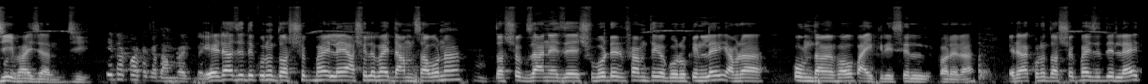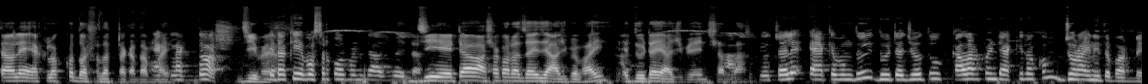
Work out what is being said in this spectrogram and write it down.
জি। ভাইজান জি। এটা কয় টাকা দাম রাখবে এটা যদি কোনো দর্শক ভাই লেয় আসলে ভাই দাম চাবো না। দর্শক জানে যে শুভডের ফার্ম থেকে গরু কিনলেই আমরা কম দামে পাবো পাইকারি সেল করেরা। এটা কোনো দর্শক ভাই যদি নেয় তাহলে এক লক্ষ দশ হাজার টাকা দাম ভাই। লাখ দশ? জি ভাই। এটা কি এবছর কোরবানিতে আসবে এটা? জি এটাও আশা করা যায় যে আসবে ভাই। এই দুইটাই আসবে ইনশাল্লাহ। আচ্ছা, কেউ চাইলে এক এবং দুই দুইটা যেহেতু কালার প্রিন্ট একই রকম জোড়াই নিতে পারবে।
